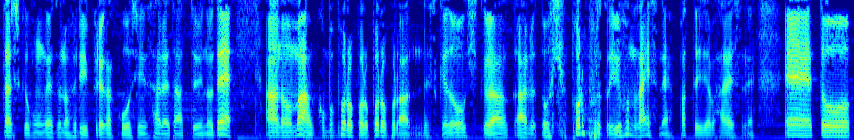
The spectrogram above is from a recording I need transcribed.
新しく今月のフリープレイが更新されたというので、あの、まあ、ポロポロポロポロなんですけど、大きくある、大きくポロポロと言うほどないですね。パッと言えば早いですね。えっ、ー、と、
